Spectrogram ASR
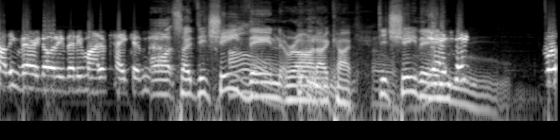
something very naughty that he might have taken. Oh, so did she Oh. then? Right, okay. Did she Yeah, then? she, well,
